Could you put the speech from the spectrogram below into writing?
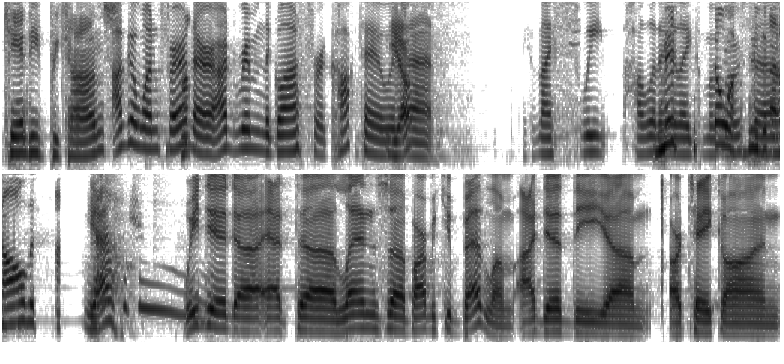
candied pecans. I'll go one further. I'd rim the glass for a cocktail with Yep. that. Like a nice sweet holiday, Mitch like and Phillip do that mimosa. all the time. yeah. We did uh, at uh, Len's uh, Barbecue Bedlam. I did the um, our take on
